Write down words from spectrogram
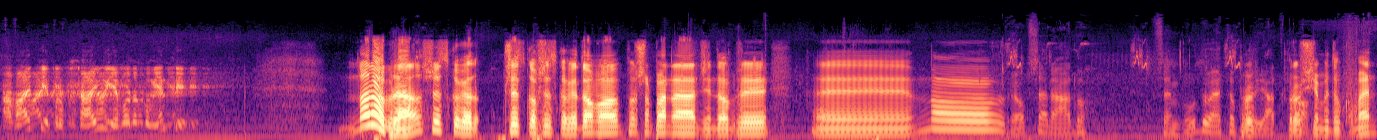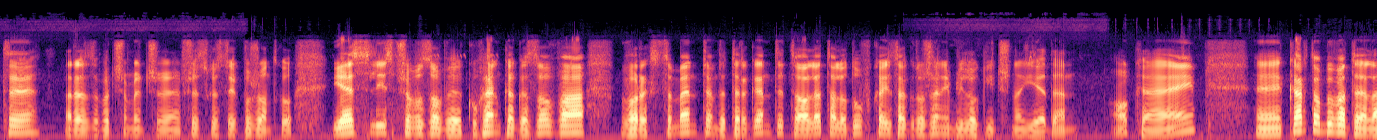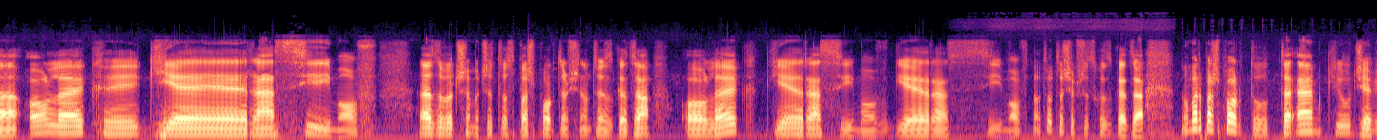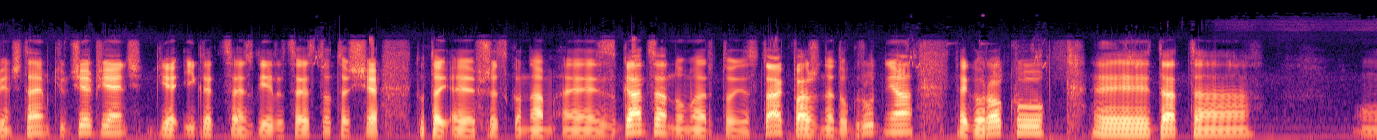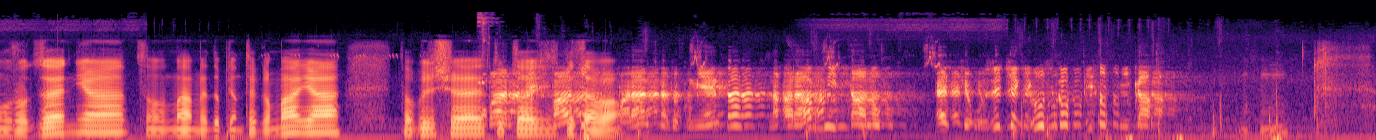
A walcie profesaju jego dokumenty. No dobra, wszystko wiadomo. Wszystko, wszystko wiadomo. Proszę pana, dzień dobry. Eee, no, Proszę rado. Pro, prosimy dokumenty. Zaraz zobaczymy, czy wszystko jest tutaj w porządku. Jest list przewozowy, kuchenka gazowa, worek z cementem, detergenty, toaleta, lodówka i zagrożenie biologiczne 1. Okej. E, Karta obywatela Oleg Gierasimow. Teraz zobaczymy, czy to z paszportem się nam to zgadza. Oleg Gierasimow. Gierasimow. No to to się wszystko zgadza. Numer paszportu TMQ9, TMQ9, GYCS, GYCS to też się tutaj e, wszystko nam e, zgadza. Numer to jest tak, ważne do grudnia tego roku. E, data urodzenia to mamy do 5 maja. To by się tutaj zgadzało. Elfie, użycie glusków pisotnika.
